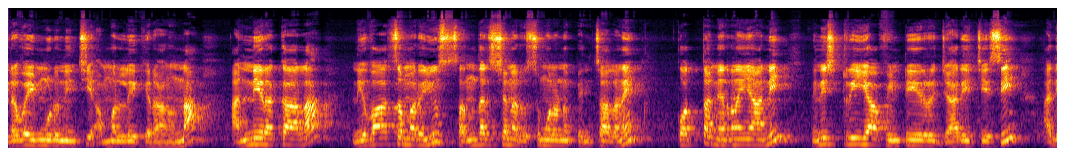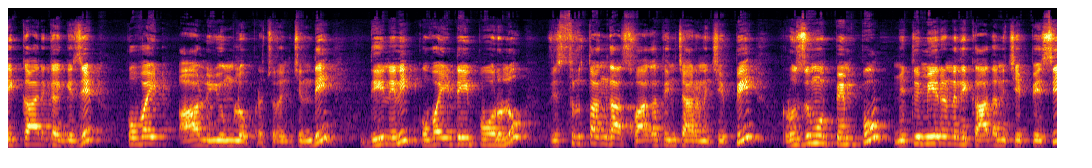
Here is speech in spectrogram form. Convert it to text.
ఇరవై మూడు నుంచి అమల్లోకి రానున్న అన్ని రకాల నివాస మరియు సందర్శన రుసుములను పెంచాలనే కొత్త నిర్ణయాన్ని మినిస్ట్రీ ఆఫ్ ఇంటీరియర్ జారీ చేసి అధికారిక గెజిట్ కువైట్ ఆల్ యూమ్లో ప్రచురించింది. దీనిని కువైటీ పౌరులు విస్తృతంగా స్వాగతించారని చెప్పి రుజుము పెంపు మితిమీరినది కాదని చెప్పేసి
